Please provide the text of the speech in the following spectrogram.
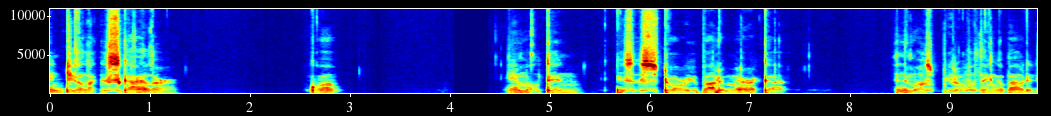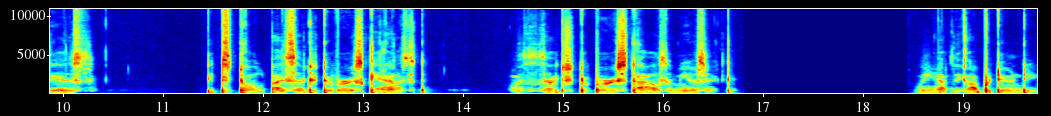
Angelica Schuyler, quote, Hamilton is a story about America, and the most beautiful thing about it is it's told by such a diverse cast such diverse styles of music. We have the opportunity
